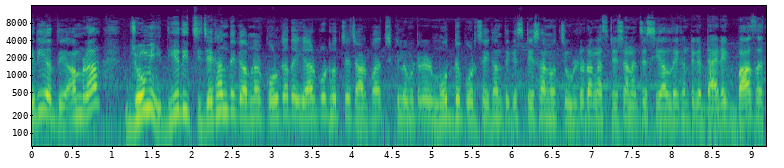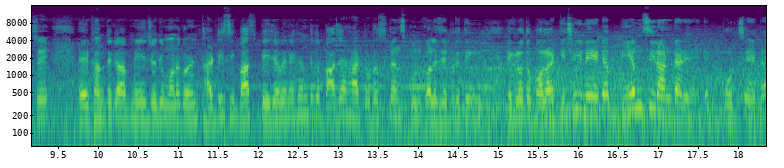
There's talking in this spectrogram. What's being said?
এরিয়াতে আমরা জমি দিয়ে দিচ্ছি। যেখান থেকে আপনার কলকাতা এয়ারপোর্ট হচ্ছে চার পাঁচ কিলোমিটারের মধ্যে পড়ছে, এখান থেকে স্টেশন হচ্ছে, উল্টোডাঙ্গা স্টেশন আছে, শিয়ালদা, এখান থেকে ডাইরেক্ট বাস আছে, এখান থেকে আপনি যদি মনে করেন থার্টি সি বাস পেয়ে যাবেন, এখান থেকে Bazarhat toto stand school college everything এগুলো তো বলার কিছুই নেই, এটা বিএমসির আন্ডারে পড়ছে এটা,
